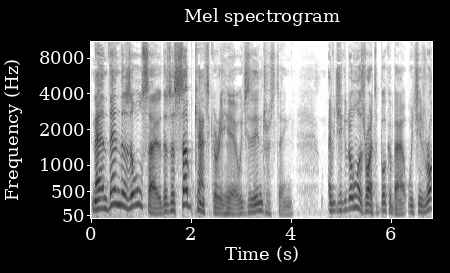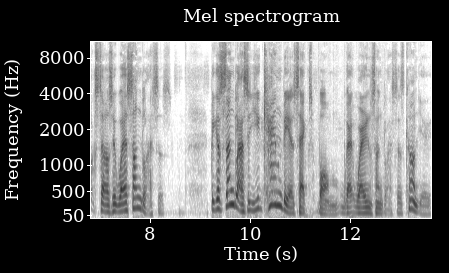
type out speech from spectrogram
Now, and then there's also there's a subcategory here which is interesting, which you could almost write a book about, which is rock stars who wear sunglasses. Because sunglasses, you can be a sex bomb wearing sunglasses, can't you?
